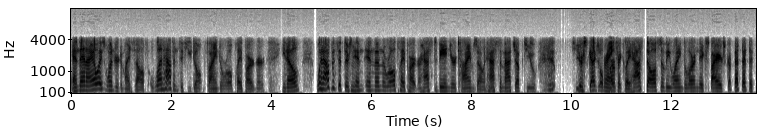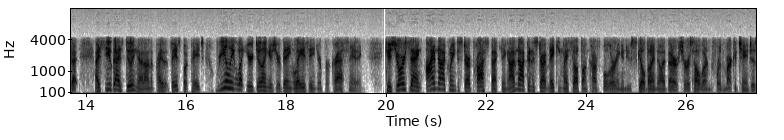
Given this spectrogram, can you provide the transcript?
And then I always wonder to myself, what happens if you don't find a role play partner? You know, what happens if there's, mm-hmm. and, and then the role play partner has to be in your time zone, has to match up to you your schedule right. perfectly. Has to also be wanting to learn the expired script. That, that, that, that. I see you guys doing that on the private Facebook page. Really, what you're doing is you're being lazy and you're procrastinating. Because you're saying, I'm not going to start prospecting. I'm not going to start making myself uncomfortable learning a new skill that I know I better sure as hell learn before the market changes.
